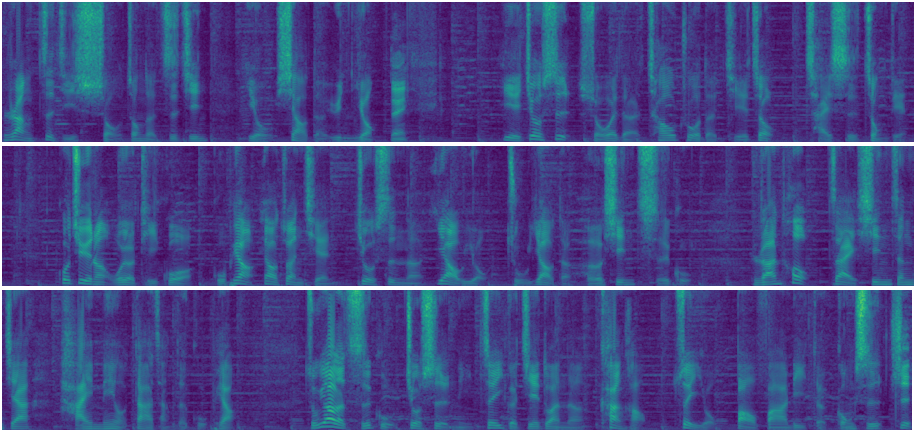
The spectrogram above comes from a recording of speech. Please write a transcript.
让自己手中的资金有效的运用。对，也就是所谓的操作的节奏才是重点。过去呢，我有提过，股票要赚钱，就是呢要有主要的核心持股，然后再新增加还没有大涨的股票。主要的持股就是你这一个阶段呢看好最有爆发力的公司，是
